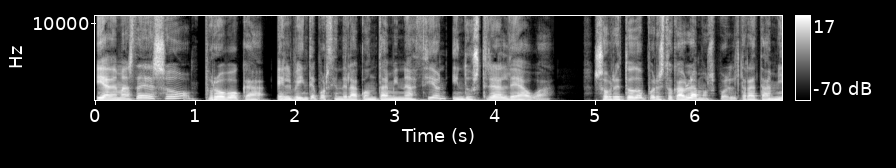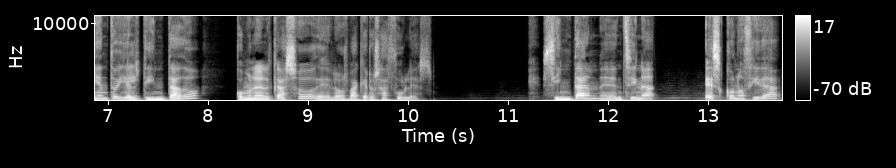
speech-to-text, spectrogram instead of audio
Y además de eso, provoca el 20% de la contaminación industrial de agua, sobre todo por esto que hablamos, por el tratamiento y el tintado, como en el caso de los vaqueros azules. Xinjiang, en China, es conocida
